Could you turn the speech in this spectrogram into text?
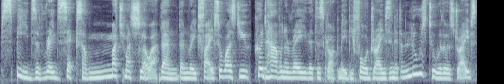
speeds of RAID 6 are much, much slower than, than RAID 5. So, whilst you could have an array that has got maybe four drives in it and lose two of those drives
